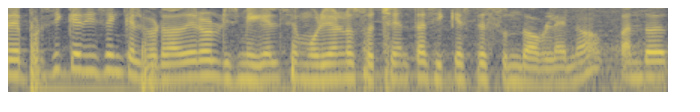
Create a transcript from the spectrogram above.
de por sí que dicen que el verdadero Luis Miguel se murió en los ochentas y que este es un doble, ¿no? Cuando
